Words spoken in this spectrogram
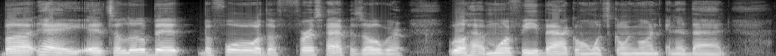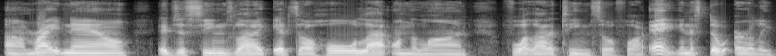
But hey, it's a little bit before the first half is over. We'll have more feedback on what's going on into that. Um, right now, it just seems like it's a whole lot on the line for a lot of teams so far. Hey, and it's still early.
